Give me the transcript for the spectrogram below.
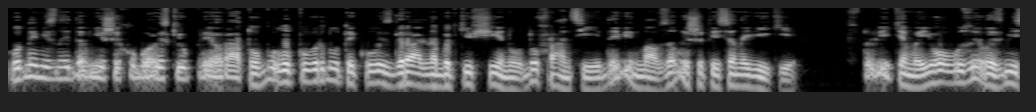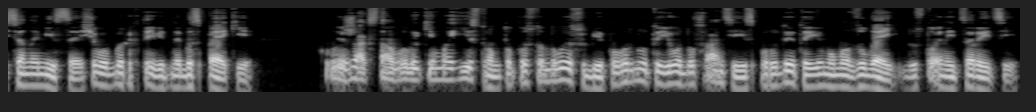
Одним із найдавніших обов'язків пріорату було повернути колись Грааль на батьківщину до Франції, де він мав залишитися навіки. Століттями його возили з місця на місце, щоб оберегти від небезпеки. Коли Жак став великим магістром, то постановив собі повернути його до Франції і спорудити йому мавзолей, достойний цариці.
